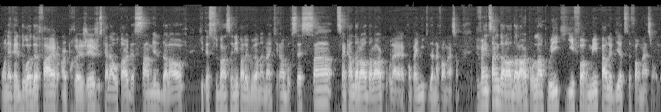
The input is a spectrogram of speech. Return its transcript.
on avait le droit de faire un projet jusqu'à la hauteur de 100 000 dollars qui était subventionné par le gouvernement, qui remboursait 150 dollars pour la compagnie qui donne la formation, puis 25 dollars pour l'employé qui est formé par le biais de cette formation-là.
